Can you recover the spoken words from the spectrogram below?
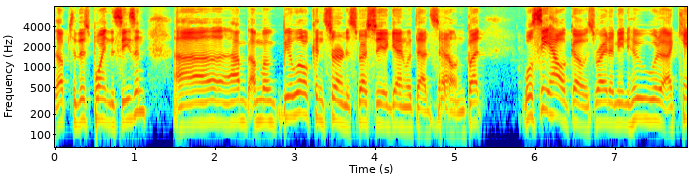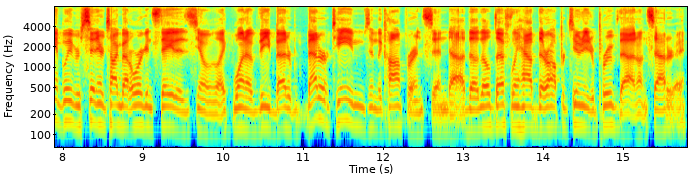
up to this point in the season, uh, I'm I'm gonna be a little concerned, especially again with that zone, but we'll see how it goes, right? I mean, who would I can't believe we're sitting here talking about Oregon State as you know like one of the better better teams in the conference, and uh, they'll, they'll definitely have their opportunity to prove that on Saturday.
